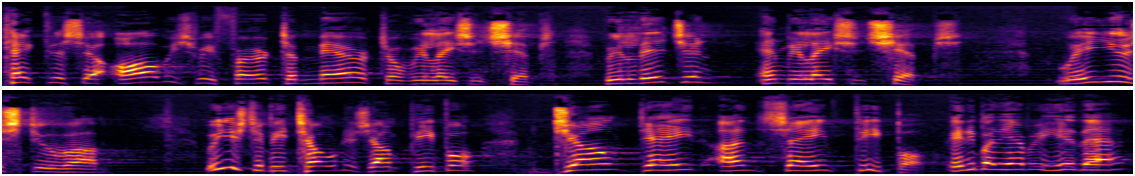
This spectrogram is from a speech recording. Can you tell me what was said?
take this to always refer to marital relationships, religion and relationships. We used to uh, we used to be told as young people, don't date unsaved people. Anybody ever hear that?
